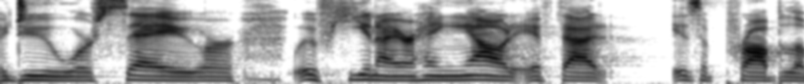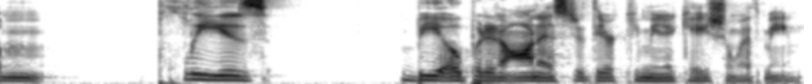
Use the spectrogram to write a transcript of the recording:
I do or say, or if he and I are hanging out, if that is a problem, please be open and honest with your communication with me.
